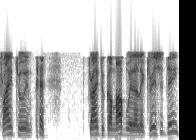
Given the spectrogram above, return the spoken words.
trying to trying to come up with electricity?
